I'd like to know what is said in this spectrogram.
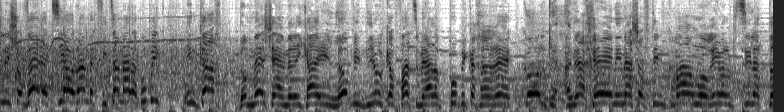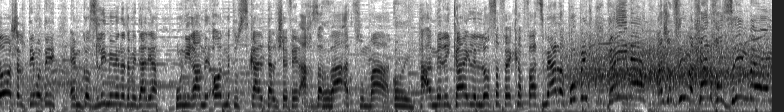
מקפוץ לי שובר את שיא העולם בקפיצה מעל הפופיק! אם כך, דומה שהאמריקאי לא בדיוק קפץ מעל הפופיק אחרי הכל. כן, אני- ואכן, הנה השופטים כבר מורים על פסילתו של טימותי. הם גוזלים ממנו את המדליה. הוא נראה מאוד מתוסכל, טל שפר, אכזבה עצומה. אוי. האמריקאי ללא ספק קפץ מעל הפופיק והנה, השופטים אכן חוזרים בהם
